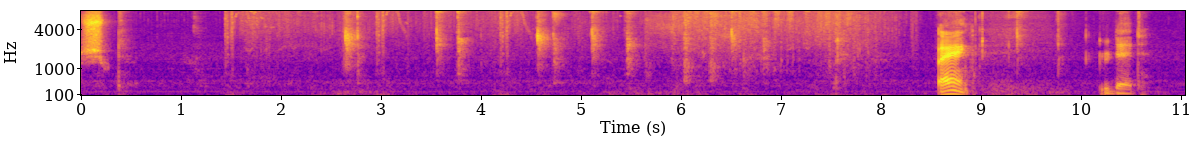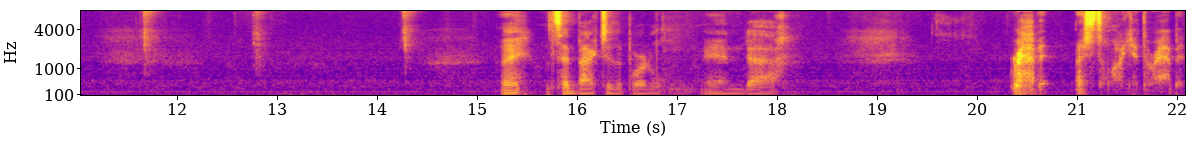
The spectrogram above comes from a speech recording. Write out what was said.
Shoot. Bang. You're dead. Okay, let's head back to the portal and uh rabbit. I still want to get the rabbit.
